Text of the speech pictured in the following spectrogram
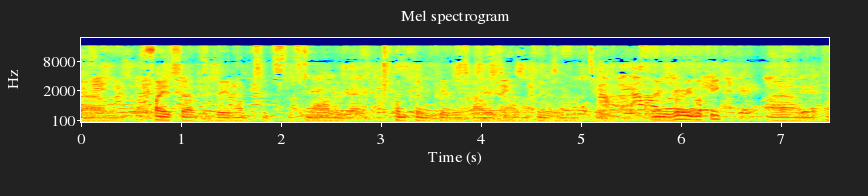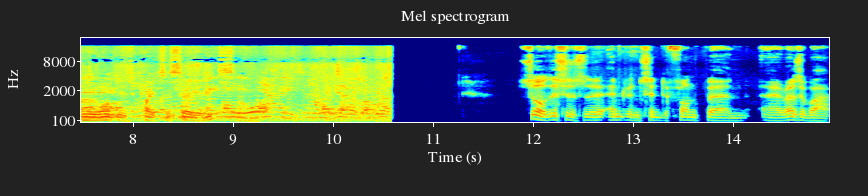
um, fire service have been on since this morning, pumping people's houses out and things like that. So think we're very lucky, um, and we won't be quite so silly next. So this is the entrance into Fontburn uh, Reservoir.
